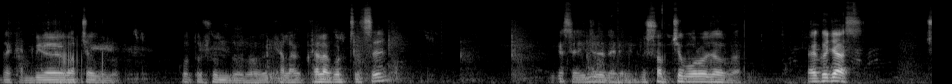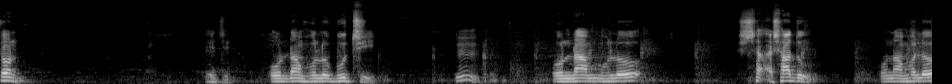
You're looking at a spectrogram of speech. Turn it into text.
দেখেন বিড়ালের বাচ্চাগুলো কত সুন্দর ভাবে খেলা খেলা করতেছে। ঠিক আছে এই যে দেখেন সবচেয়ে বড় জায়গা। দেখো যাস? শোন। এই যে ওর নাম হলো বুচি। হুম? ওর নাম হলো সাধু। ওর নাম হলো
